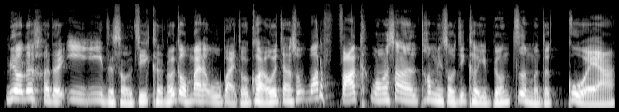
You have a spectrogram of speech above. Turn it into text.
没有任何的意义的手机壳，然后给我卖了五百多块。我就讲说，What the fuck？网络上的透明手机壳也不用这么的贵啊。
